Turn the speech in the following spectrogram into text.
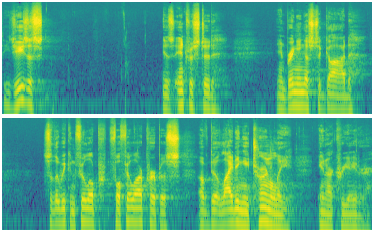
See, Jesus is interested in bringing us to God so that we can fulfill our purpose of delighting eternally in our Creator.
